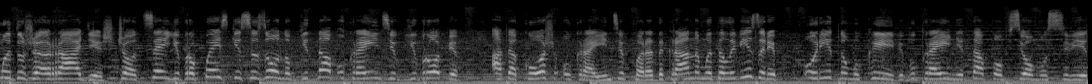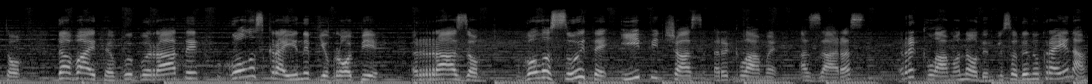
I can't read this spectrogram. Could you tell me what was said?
Ми дуже раді, що цей європейський сезон об'єднав українців в Європі, а також українців перед екранами телевізорів у рідному Києві, в Україні та по всьому світу. Давайте вибирати голос країни в Європі разом. Голосуйте і під час реклами. А зараз реклама на 1 плюс 1 Україна.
